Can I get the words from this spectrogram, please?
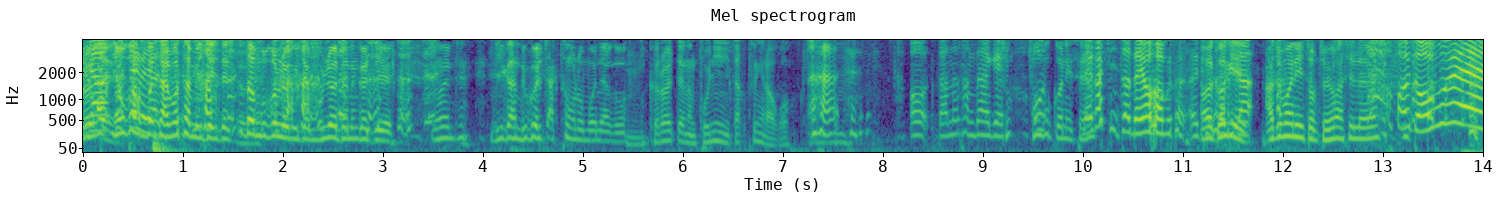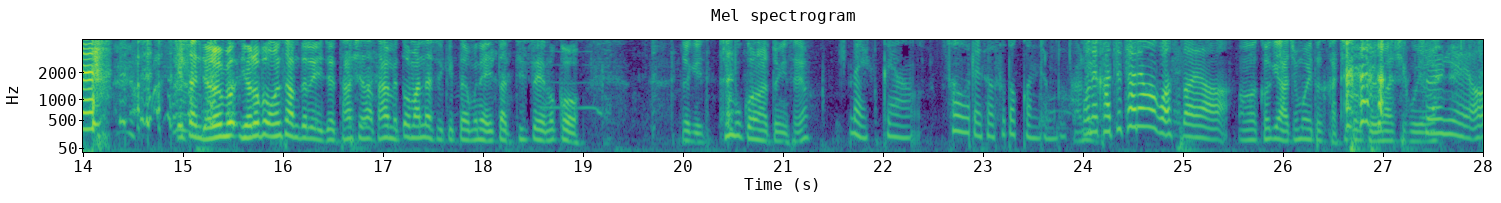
요거, 요거 한번 잘못하면 이제 이제 뜯어먹으려고 이제 물려드는 거지. 어, 네가 누굴 짝퉁으로 뭐냐고. 음, 그럴 때는 본인이 짝퉁이라고. 어, 나는 당당하게. 중, 어, 중국권이세요? 내가 진짜 내요 하고 다- 아, 어, 거기. 아주머니 좀 조용하실래요? 어, 너무해. 일단 여러 번 여러 번 온 사람들은 이제 다시 다음에 또 만날 수 있기 때문에 일단 디스 해놓고 저기 중국권 활동이세요? 네, 그냥 서울에서 수도권 정도. 아니, 오늘 같이 촬영하고 왔어요. 어 거기 아주머니도 같이 좀 조용하시고요. 조용히 해요.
